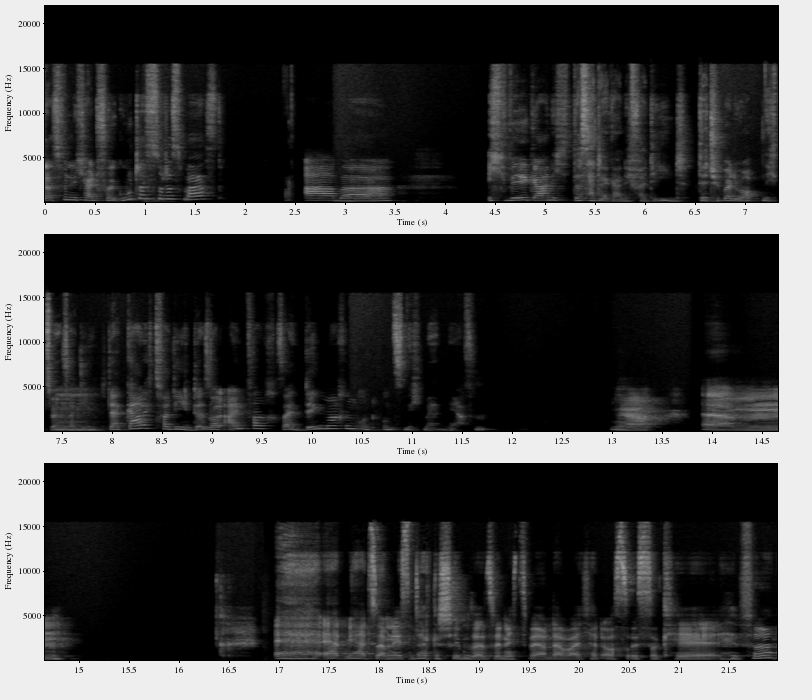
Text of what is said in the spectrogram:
das finde ich halt voll gut, dass du das machst. Aber ich will gar nicht, das hat er gar nicht verdient. Der Typ hat überhaupt nichts mehr Mhm. verdient. Der hat gar nichts verdient. Der soll einfach sein Ding machen und uns nicht mehr nerven. Ja. Ähm, äh, er hat mir halt so am nächsten Tag geschrieben, so als wenn nichts wäre. Und da war ich halt auch so, ist okay, Hilfe.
